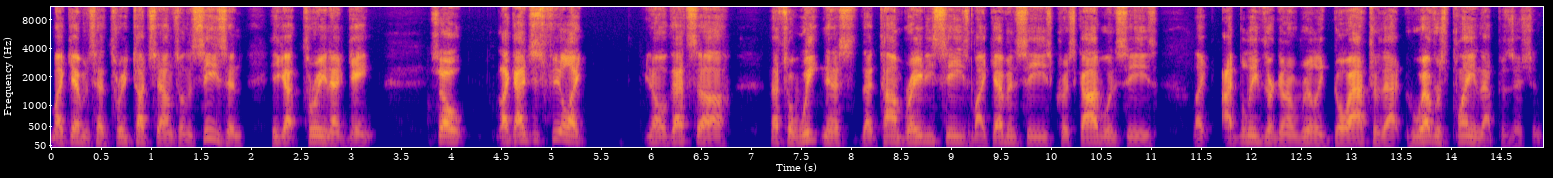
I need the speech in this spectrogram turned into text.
Mike Evans had three touchdowns on the season. He got three in that game. So, like, I just feel like, you know, that's a that's a weakness that Tom Brady sees, Mike Evans sees, Chris Godwin sees. Like, I believe they're going to really go after that. Whoever's playing that position,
